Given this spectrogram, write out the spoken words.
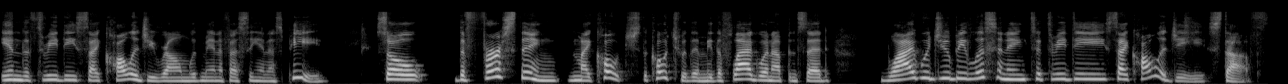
in the 3D psychology realm with manifesting an SP? So the first thing my coach, the coach within me, the flag went up and said, Why would you be listening to 3D psychology stuff?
